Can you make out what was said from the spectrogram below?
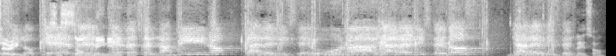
Sorry? Does this song mean anything to you? You can play a song?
